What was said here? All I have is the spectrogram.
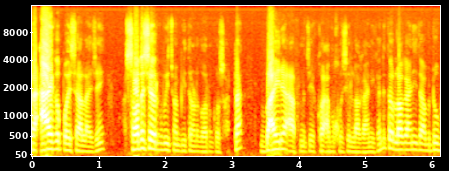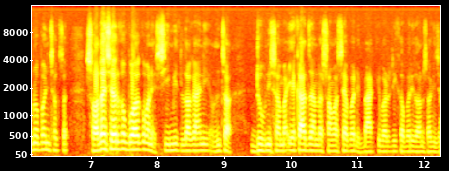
र आएको पैसालाई चाहिँ सदस्यहरूको बिचमा वितरण गर्नुको सट्टा बाहिर आफ्नो चाहिँ अब खुसी लगानी गर्ने। तर लगानी त अब डुब्न पनि सक्छ। सदस्यहरूको भएको भने सीमित लगानी हुन्छ। डुब्नेसम्म एक आधजनालाई समस्या पनि बाँकीबाट रिकभरी गर्न सकिन्छ।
